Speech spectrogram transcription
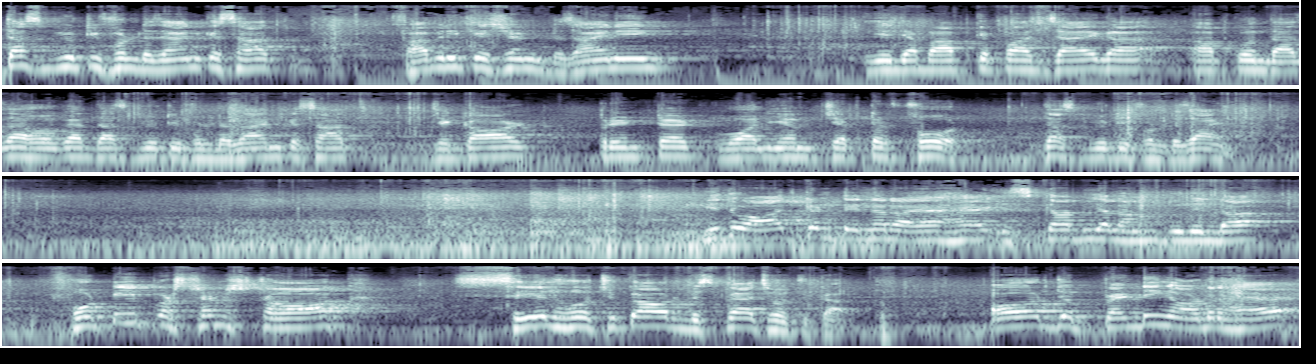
दस ब्यूटीफुल डिज़ाइन के साथ फैब्रिकेशन डिज़ाइनिंग ये जब आपके पास जाएगा, आपको अंदाज़ा होगा दस ब्यूटीफुल डिज़ाइन के साथ। Jacquard printed volume chapter four दस ब्यूटीफुल डिज़ाइन ये जो आज कंटेनर आया है, इसका भी अल्हम्दुलिल्लाह 40 परसेंट स्टॉक सेल हो चुका और डिस्पैच हो चुका। और जो पेंडिंग ऑर्डर है,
